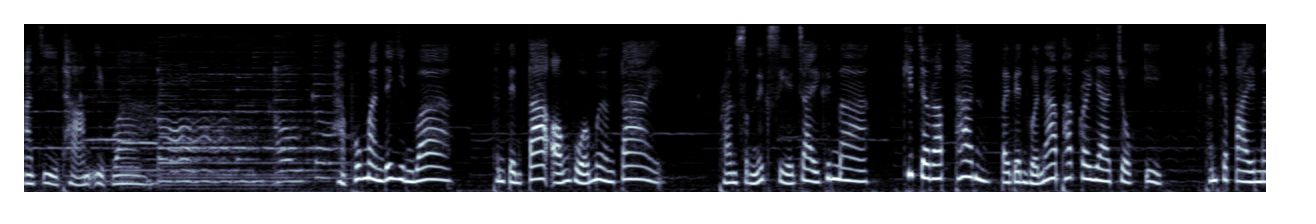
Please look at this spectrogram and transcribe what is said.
อาจีถามอีกว่า หากพวกมันได้ยินว่า ท่านเป็นต้าอ๋องหัวเมืองใต้ รันสำนึกเสียใจขึ้นมา คิดจะรับท่านไปเป็นหัวหน้าพักกระยาจกอีก ท่านจะไปไหม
